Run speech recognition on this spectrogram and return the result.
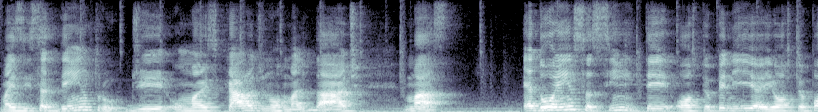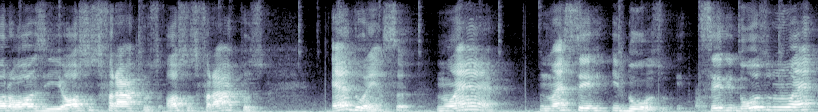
mas isso é dentro de uma escala de normalidade, mas é doença sim ter osteopenia e osteoporose e ossos fracos. Ossos fracos é doença, não é não é ser idoso. Ser idoso não é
